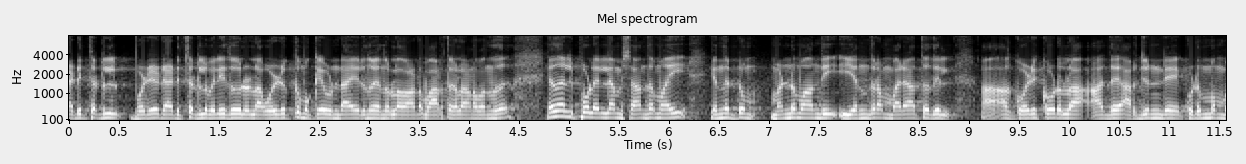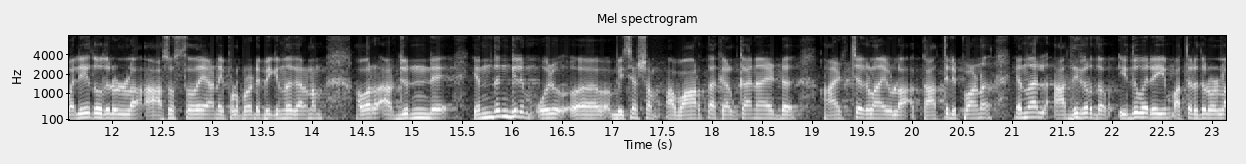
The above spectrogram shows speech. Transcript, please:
അടിത്തട്ടിൽ പുഴയുടെ അടിത്തട്ടിൽ വലിയ തോതിലുള്ള ഒഴുക്കുമൊക്കെ ഉണ്ടായിരുന്നു എന്നുള്ള വാർ- വാർത്തകളാണ് വന്നത്. എന്നാൽ ഇപ്പോൾ എല്ലാം ശാന്തമായി. എന്നിട്ടും മണ്ണുമാന്തി യന്ത്രം വരാത്തതിൽ കോഴിക്കോടുള്ള അത് അർജുനന്റെ കുടുംബം വലിയ തോതിലുള്ള അസ്വസ്ഥതയാണ് ഇപ്പോൾ പ്രകടിപ്പിക്കുന്നത്. കാരണം അവർ അർജുനന്റെ എന്തെങ്കിലും ഒരു വിശേഷം വാർത്ത കേൾക്കാനായിട്ട് ആഴ്ചകളായുള്ള കാത്തിരിപ്പാണ്. എന്നാൽ അധികൃതർ ഇതുവരെയും അത്തരത്തിലുള്ള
